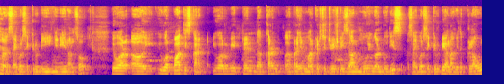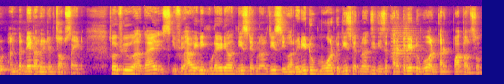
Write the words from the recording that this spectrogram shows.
cyber security engineer also your uh, your path is correct. You are with the current uh, present market situation is all moving on to this cyber security along with the cloud and the data related job side so if you guys if you have any good idea on these technologies you are ready to move on to these technologies this is a correct way to go and correct path also.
